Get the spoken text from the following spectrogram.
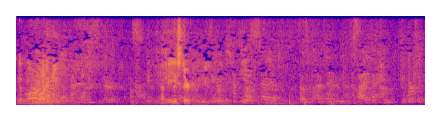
Good morning. Morning. Happy Easter. And so glad that you decided to come to worship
